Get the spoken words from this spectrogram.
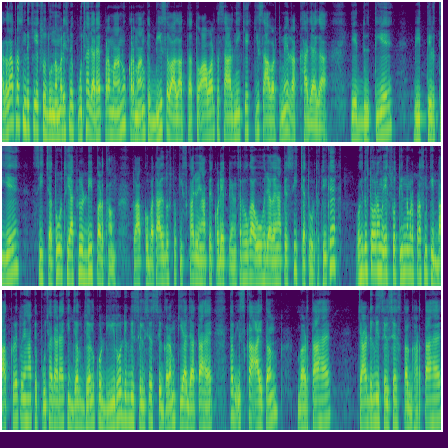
अगला प्रश्न देखिए 102 नंबर, इसमें पूछा जा रहा है परमाणु क्रमांक 20 वाला तत्व तो आवर्त सारणी के किस आवर्त में रखा जाएगा? ए द्वितीय, बी तृतीय, सी चतुर्थ या फिर डी प्रथम। तो आपको बता दें दोस्तों कि इसका जो यहाँ पे करेक्ट आंसर होगा, वो हो जाएगा यहाँ पे सी चतुर्थ, ठीक है? वही दोस्तों, अगर हम 103 नंबर प्रश्न की बात करें तो यहाँ पे पूछा जा रहा है कि जब जल को ज़ीरो डिग्री सेल्सियस से गर्म किया जाता है, तब इसका आयतन बढ़ता है। चार डिग्री सेल्सियस तक घटता है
